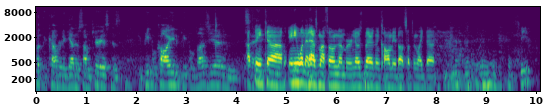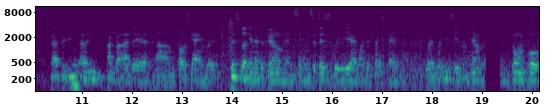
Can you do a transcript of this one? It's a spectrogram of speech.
put the cover together, so I'm curious, does, do people call you, do people buzz you and I think uh, anyone that has my phone number knows better than call me about something like that. Steve? Patrick, you, uh, you talked about Isaiah um, post game, but just looking at the film and seeing statistically he had one of his best games. What, what do you see from him going forward?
